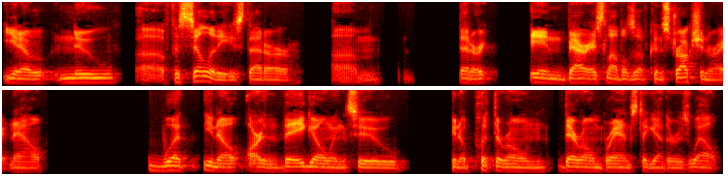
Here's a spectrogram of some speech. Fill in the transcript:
you know new uh, facilities that are um, that are in various levels of construction right now what you know are they going to you know put their own their own brands together as well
